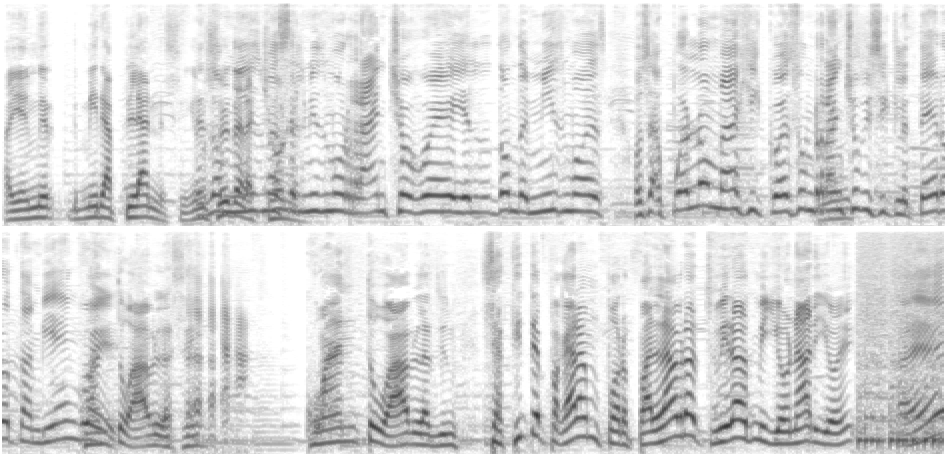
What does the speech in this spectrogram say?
Ahí en Mir- Miraplanes. Yo no es soy lo de la mismo, es chona. el mismo rancho, güey. Es donde mismo es. O sea, pueblo mágico, es un rancho bicicletero también, güey. ¿Cuánto hablas, eh? ¿Cuánto hablas? Si a ti te pagaran por palabra, estuvieras millonario, ¿eh? ¿Eh?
